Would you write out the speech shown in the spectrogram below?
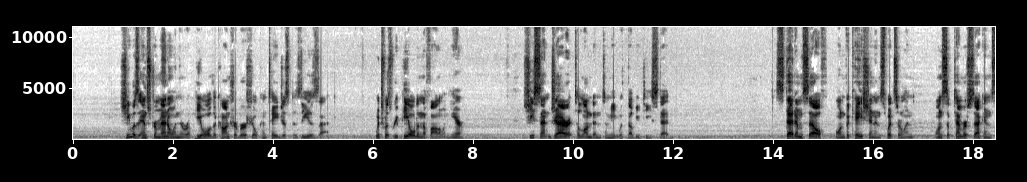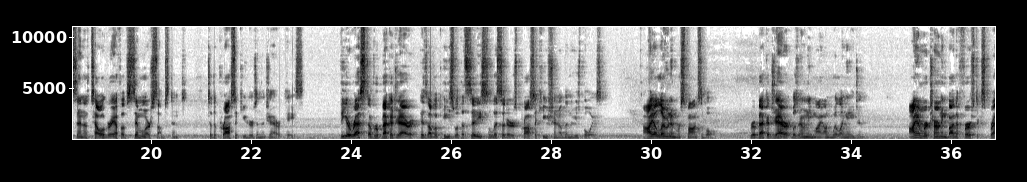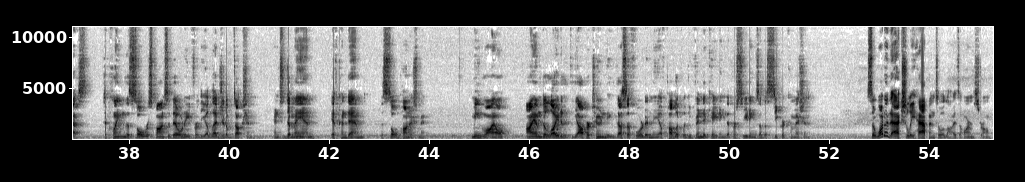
She was instrumental in the repeal of the controversial Contagious Diseases Act, which was repealed in the following year. She sent Jarrett to London to meet with W.T. Stead. Stead himself, on vacation in Switzerland, on September 2nd sent a telegraph of similar substance to the prosecutors in the Jarrett case. The arrest of Rebecca Jarrett is of a piece with the city solicitor's prosecution of the newsboys. I alone am responsible. Rebecca Jarrett was only my unwilling agent. I am returning by the first express to claim the sole responsibility for the alleged abduction and to demand, if condemned, the sole punishment. Meanwhile, I am delighted at the opportunity thus afforded me of publicly vindicating the proceedings of the secret commission. So, what had actually happened to Eliza Armstrong?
